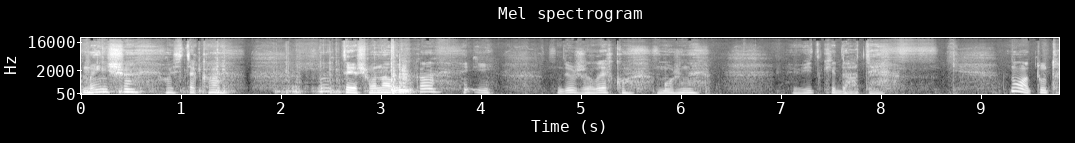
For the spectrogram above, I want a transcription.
менша ось така. Ну, теж вона легка і дуже легко можна відкидати. Ну а тут,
